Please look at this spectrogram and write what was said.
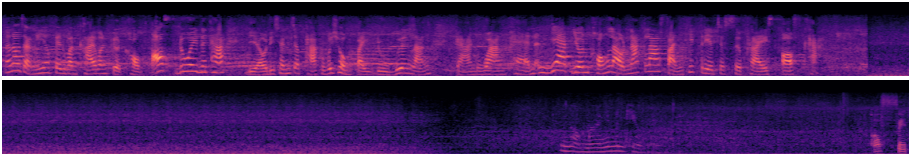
และนอกจากนี้ยังเป็นวันคล้ายวันเกิดของออฟด้วยนะคะ เดี๋ยวดิฉันจะพาคุณผู้ชมไปดูเบื้องหลัง การวางแผนอันแยบยลของเหล่านักล่าฝันที่เตรียมจะเซอร์ไพรส์ออฟค่ะ ออกมานี่มันเหี่ยวเลยออฟฟิศ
